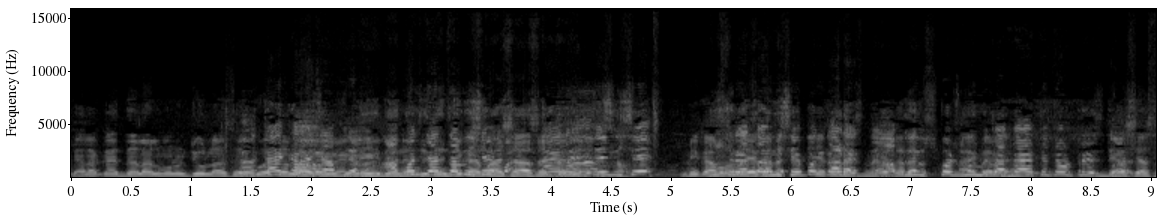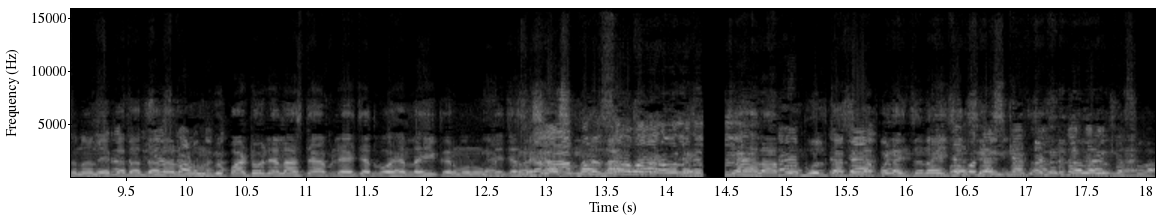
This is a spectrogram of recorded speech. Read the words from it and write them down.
त्याला काय दलाल म्हणून ठेवलं असेल? काय करायचं आपल्याला? आपण त्यांचा विषय मी काय म्हणतो, दुसऱ्याचा एखादा- विषय पण एखादा- काढायचं नाही. आपली एखादा- स्पष्ट भूमिका ऐका ना. काय त्याच्यावर ट्रेस द्या. प्रशासनाने दुसऱ्याचा एखादा विषयच दलाल म्हणून. पाठवलेला असतं आपल्या ह्याच्यात ह्याला ही कर म्हणून. त्याच्यासाठी ह्याला आपण बोलतापीला पडायचं नाही. प्रशासनाचा जरी दलाल नसला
